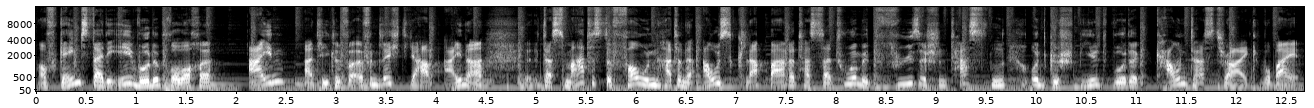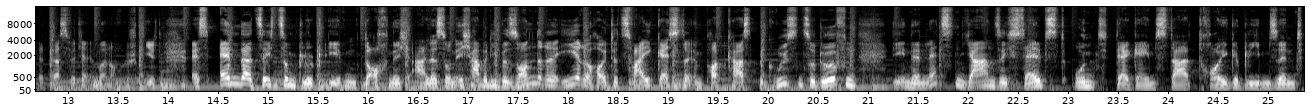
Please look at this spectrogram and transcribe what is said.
Auf GameStar.de wurde pro Woche ein Artikel veröffentlicht. Ja, einer. Das smarteste Phone hatte eine ausklappbare Tastatur mit physischen Tasten und gespielt wurde Counter-Strike. Wobei, das wird ja immer noch gespielt. Es ändert sich zum Glück eben doch nicht alles und ich habe die besondere Ehre, heute zwei Gäste im Podcast begrüßen zu dürfen, die in den letzten Jahren sich selbst und der GameStar treu geblieben sind.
